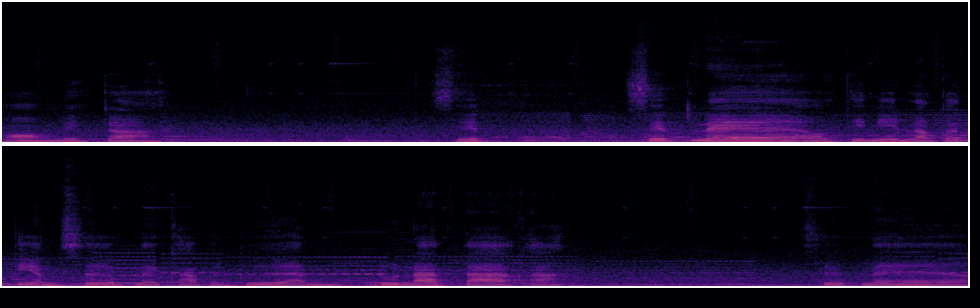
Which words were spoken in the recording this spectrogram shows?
หอมๆเลยจ้ะเสร็จ เสร็จแล้ว ทีนี้เราก็เตรียมเสิร์ฟเลยค่ะเพื่อนๆ ดูหน้าตาค่ะ เสิร์ฟแล้ว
